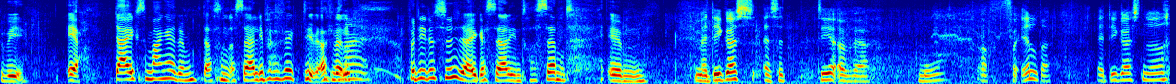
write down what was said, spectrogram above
du ved, ja, der er ikke så mange af dem, der sådan er særlig perfekte i hvert fald. Nej. Fordi det synes jeg ikke er særlig interessant. Øhm, Men er det ikke også, altså det at være mor og forældre, er det ikke også noget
